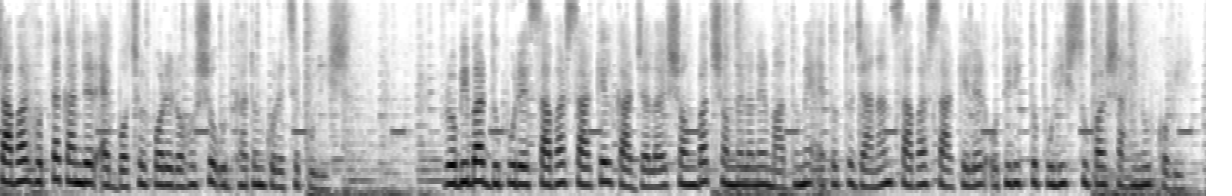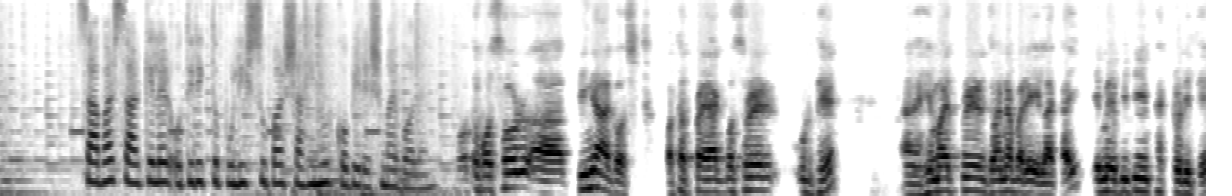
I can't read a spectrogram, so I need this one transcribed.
সাভার হত্যাকাণ্ডের এক বছর পরে রহস্য উদ্ঘাটন করেছে পুলিশ। রবিবার দুপুরে সাভার সার্কেল কার্যালয়ে সংবাদ সম্মেলনের মাধ্যমে এ তথ্য জানান সাভার সার্কেলের অতিরিক্ত পুলিশ সুপার শাহিনুর কবির। সাভার সার্কেলের অতিরিক্ত পুলিশ সুপার শাহিনুর কবির এ সময় বলেন, গত বছর তিনে আগস্ট, অর্থাৎ প্রায় এক বছরের ঊর্ধ্বে হিমায়তপুরের জয়নাবাড়ি এলাকায় এমএবিডি ফ্যাক্টরিতে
